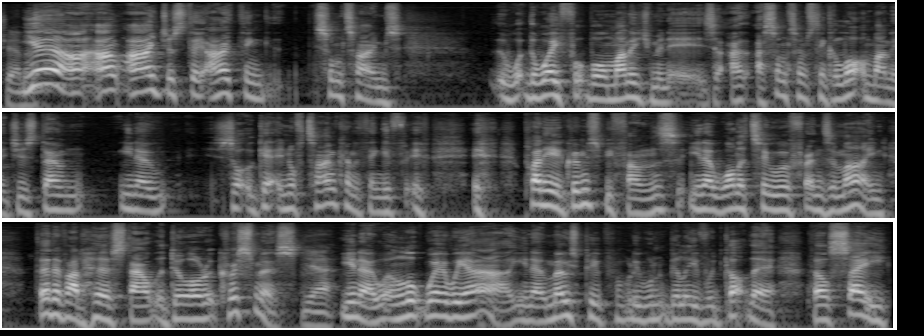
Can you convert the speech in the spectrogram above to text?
chairman? Yeah, I, I, I just think, I think sometimes the, the way football management is, I, I sometimes think a lot of managers don't, you know, sort of get enough time kind of thing. If, if, if plenty of Grimsby fans, you know, one or two were friends of mine, they'd have had Hurst out the door at Christmas. Yeah. You know, and look where we are. You know, most people probably wouldn't believe we'd got there. They'll say,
